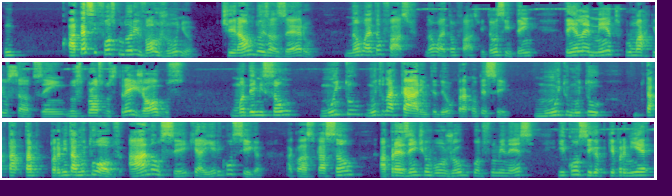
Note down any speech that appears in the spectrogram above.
com, até se fosse com Dorival Júnior, tirar um 2 a 0 não é tão fácil. Não é tão fácil. Então, assim, tem, tem elementos para o Marquinhos Santos em nos próximos três jogos, uma demissão muito, muito na cara, entendeu? Para acontecer. Muito, muito. Tá, tá, tá para mim tá muito óbvio. A não ser que aí ele consiga a classificação, apresente um bom jogo contra o Fluminense e consiga, porque para mim é,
